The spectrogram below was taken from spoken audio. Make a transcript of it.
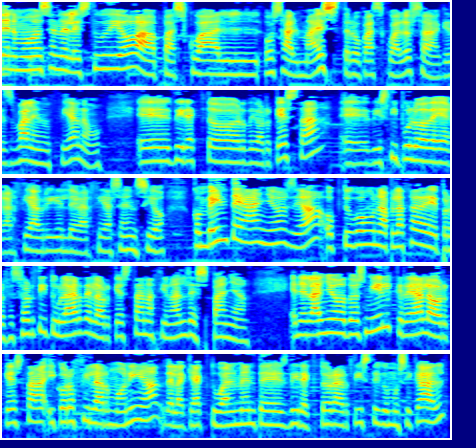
Tenemos en el estudio a Pascual Osa, el maestro Pascual Osa, que es valenciano. Es director de orquesta, eh, discípulo de García Abril, de García Asensio. Con 20 años ya obtuvo una plaza de profesor titular de la Orquesta Nacional de España. En el año 2000 crea la Orquesta y Coro Filarmonía, de la que actualmente es director artístico y musical.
